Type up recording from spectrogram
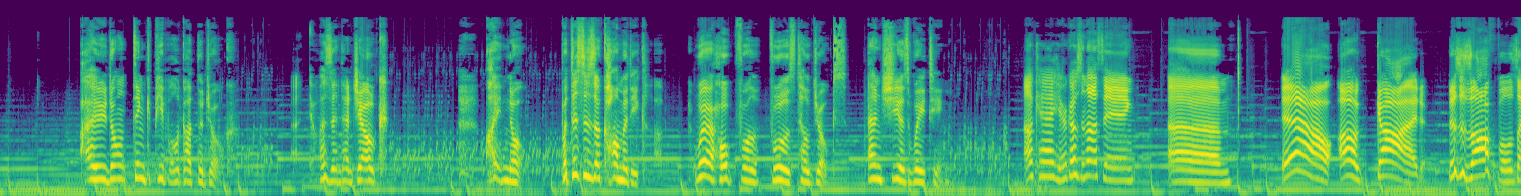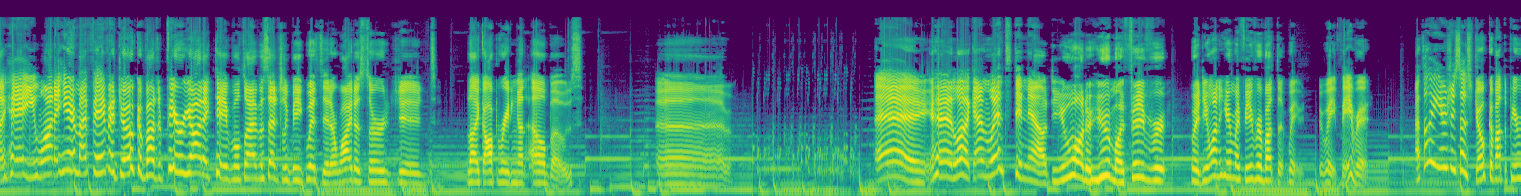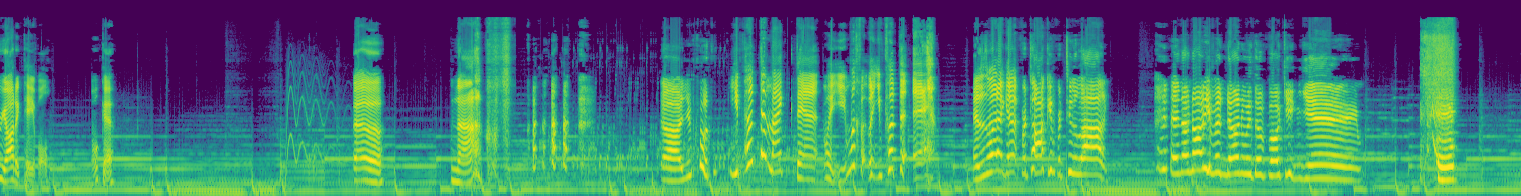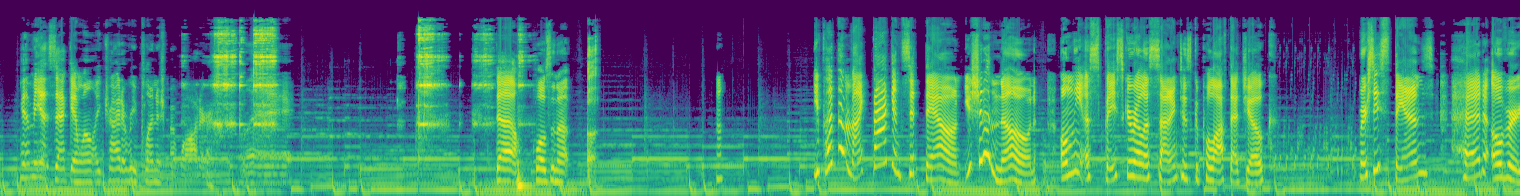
I don't think people got the joke. It wasn't a joke. I know, but this is a comedy club where hopeful fools tell jokes and she is waiting. Okay, here goes nothing. Um. Ew! Oh god! This is awful. It's like, hey, you want to hear my favorite joke about the periodic table? So I'm essentially being quizzed, or why do surgeons like operating on elbows? Uh. Hey, hey, look, I'm Winston now. Do you want to hear my favorite? Wait, do you want to hear my favorite about the? Wait, Wait, favorite? I thought he usually says joke about the periodic table. Okay. Uh. Nah. uh, you put you put the mic down. Wait, you put wait, you put the. Eh. This is what I get for talking for too long. And I'm not even done with the fucking game. Give me a second while I try to replenish my water. Yeah, closing up. You put the mic back and sit down. You should have known. Only a space gorilla scientist could pull off that joke. Mercy stands head over.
